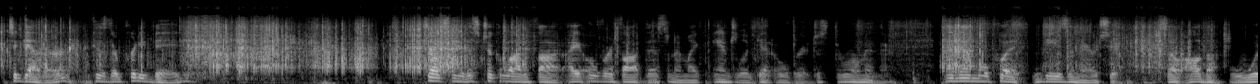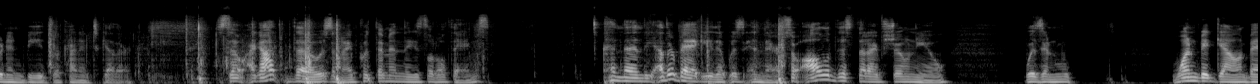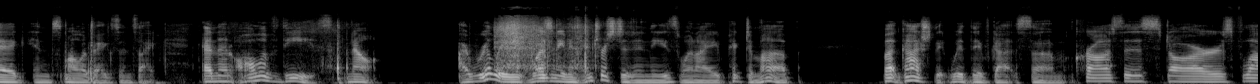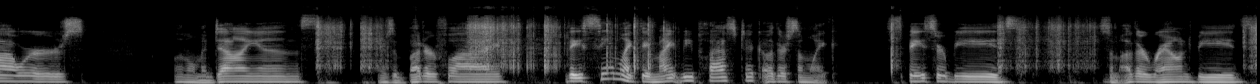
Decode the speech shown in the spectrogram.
together because they're pretty big. Trust me, this took a lot of thought. I overthought this, and I'm like, Angela, get over it. Just throw them in there. And then we'll put these in there, too. So all the wooden beads are kind of together. So I got those, and I put them in these little things. And then the other baggie that was in there. So all of this that I've shown you was in one big gallon bag in smaller bags inside. And then all of these. Now, I really wasn't even interested in these when I picked them up. But gosh, they, they've got some crosses, stars, flowers, little medallions. There's a butterfly. They seem like they might be plastic. Oh, there's some like spacer beads, some other round beads.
